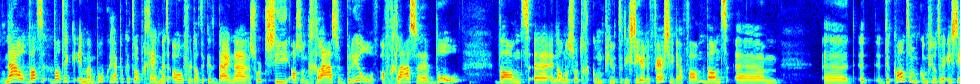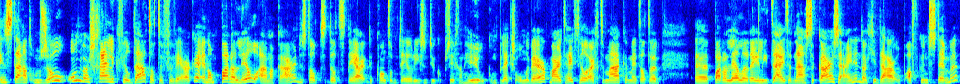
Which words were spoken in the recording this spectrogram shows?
wat, Nou, wat, wat ik in mijn boek heb ik het op een gegeven moment over dat ik het bijna een soort zie als een glazen bril of, of een glazen bol. Want, uh, en dan een soort gecomputeriseerde versie daarvan. Want um, uh, de quantumcomputer is in staat om zo onwaarschijnlijk veel data te verwerken en dan parallel aan elkaar. Dus dat, dat ja, de kwantumtheorie is natuurlijk op zich een heel complex onderwerp, maar het heeft heel erg te maken met dat er uh, parallele realiteiten naast elkaar zijn en dat je daarop af kunt stemmen.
